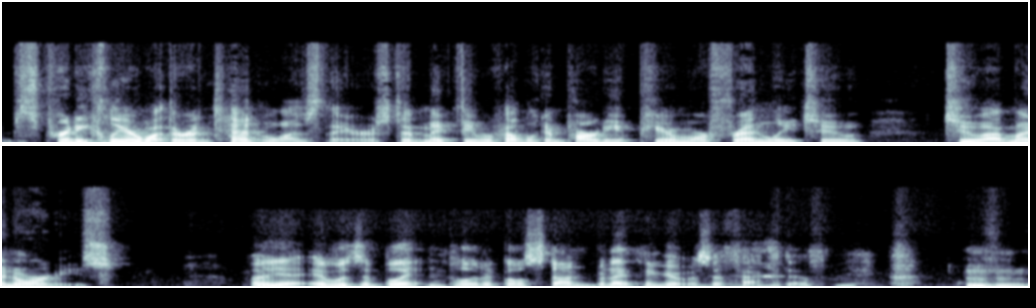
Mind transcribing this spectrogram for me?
it's pretty clear what their intent was there is to make the Republican Party appear more friendly to to uh, minorities. Oh yeah, it was a blatant political stunt, but I think it was effective. hmm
